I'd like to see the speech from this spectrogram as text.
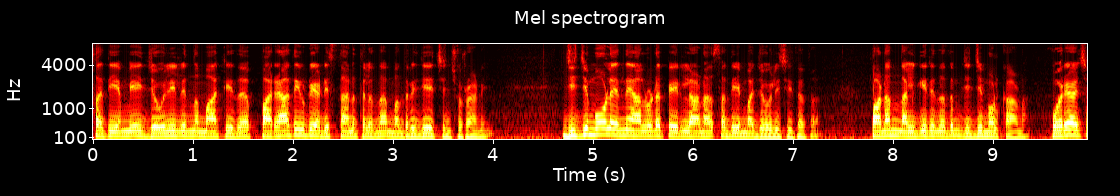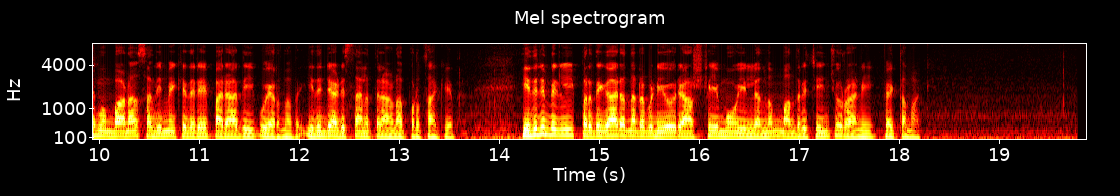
സതിയമ്മയെ ജോലിയിൽ നിന്ന് മാറ്റിയത് പരാതിയുടെ അടിസ്ഥാനത്തിലെന്ന് മന്ത്രി ജെ ചിഞ്ചുറാണി. ജിജിമോൾ എന്നയാളുടെ പേരിലാണ് സതിയമ്മ ജോലി ചെയ്തത്. പണം നൽകിയിരുന്നതും ജിജിമോൾക്കാണ്. ഒരാഴ്ച മുമ്പാണ് സതിയമ്മയ്ക്കെതിരെ പരാതി ഉയർന്നത്. ഇതിന്റെ അടിസ്ഥാനത്തിലാണ് പുറത്താക്കിയത്. ഇതിനു പിന്നിൽ പ്രതികാര നടപടിയോ രാഷ്ട്രീയമോ ഇല്ലെന്നും മന്ത്രി ചിഞ്ചുറാണി വ്യക്തമാക്കി.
